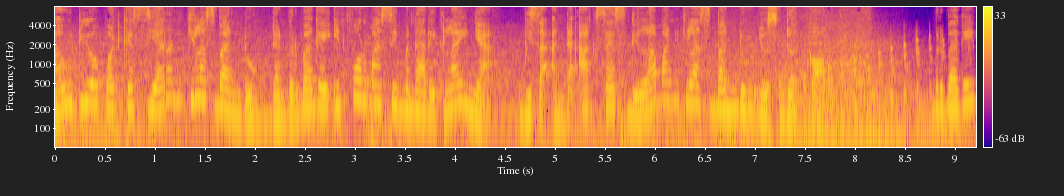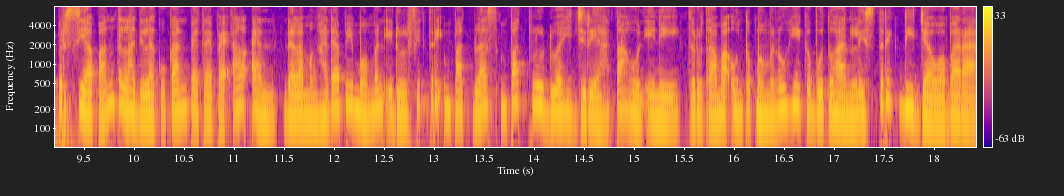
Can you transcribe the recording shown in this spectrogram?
audio podcast siaran Kilas Bandung dan berbagai informasi menarik lainnya bisa Anda akses di laman kilasbandungnews.com. Berbagai persiapan telah dilakukan PT PLN dalam menghadapi momen Idul Fitri 1442 Hijriah tahun ini, terutama untuk memenuhi kebutuhan listrik di Jawa Barat.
